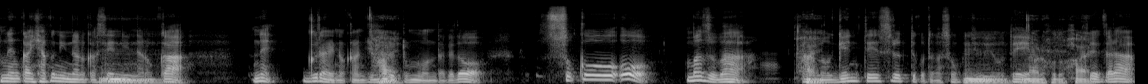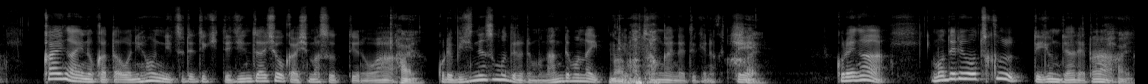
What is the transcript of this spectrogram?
年間100人なのか1,000人なのか、ねぐらいの感じになると思うんだけど、そこをまずははい。あの限定するってことがすごく重要で、それいから海外の方を日本に連れてきて人材紹介しますっていうのは、はい。これビジネスモデルでも何でもないっていうのを考えないといけなくて、はい。これがモデルを作るっていうんであれば、はい。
